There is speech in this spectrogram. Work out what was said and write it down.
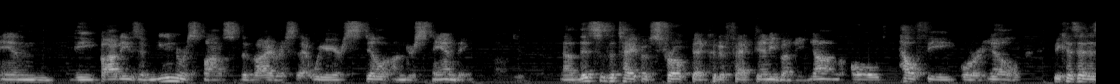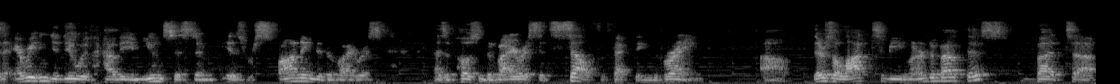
and the body's immune response to the virus that we are still understanding. Now, this is the type of stroke that could affect anybody, young, old, healthy, or ill, because it has everything to do with how the immune system is responding to the virus as opposed to the virus itself affecting the brain. Uh, there's a lot to be learned about this, but uh,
